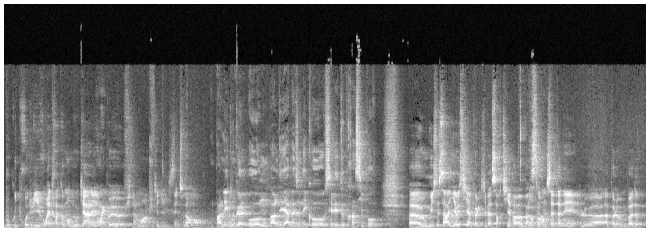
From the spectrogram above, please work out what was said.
beaucoup de produits vont être à commande vocale et on peut finalement impliquer du design sonore dans. On parle des Google Home, on parle des Amazon Echo, c'est les deux principaux. Euh, oui, c'est ça. Il y a aussi Apple qui va sortir euh, bah, au courant de cette année le euh, Apple HomePod.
